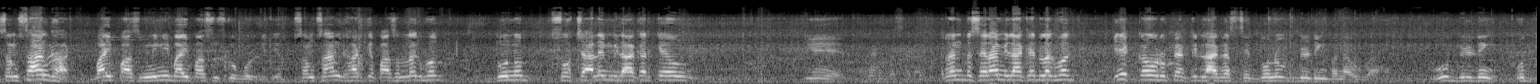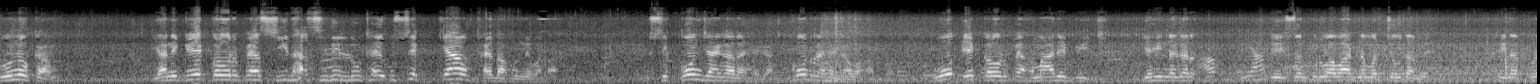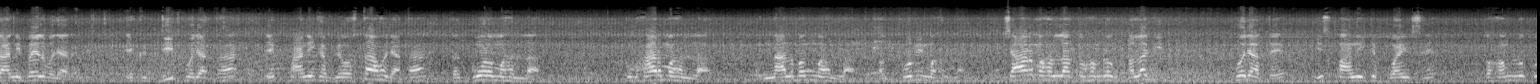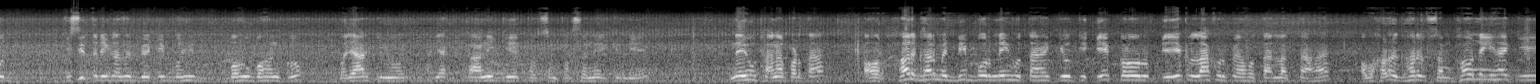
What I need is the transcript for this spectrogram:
शमशान घाट बाईपास मिनी बाईपास उसको बोल लीजिए शमशान घाट के पास लगभग दोनों शौचालय मिला करके और ये रन बसेरा मिला कर लगभग एक करोड़ रुपया की लागत से दोनों बिल्डिंग बना हुआ है। वो बिल्डिंग वो दोनों काम यानी कि एक करोड़ रुपया सीधा सीधी लूट है उससे क्या फ़ायदा होने वाला है? उससे कौन जाएगा रहेगा? कौन रहेगा वहाँ पर? वो एक करोड़ रुपया हमारे बीच यही नगर ये सोनपुरवा वार्ड नंबर चौदह में। ठीक ना पुरानी बैल बाज़ार में एक डीप हो जाता, एक पानी का व्यवस्था हो जाता तो गोड़ मोहल्ला, कुम्हार मोहल्ला नालबंद मोहल्ला और धोबी मोहल्ला। चार मोहल्ला तो हम लोग अलग ही हो जाते इस पानी के पॉइंट से। तो हम लोग को किसी तरीक़े से बेटी बही, बहू बहन को बाज़ार की ओर या पानी के संपर्सने के लिए नहीं उठाना पड़ता। और हर घर में डीप बोर नहीं होता है, क्योंकि एक करोड़, एक लाख रुपया होता, लगता है। और हर घर संभव नहीं है कि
